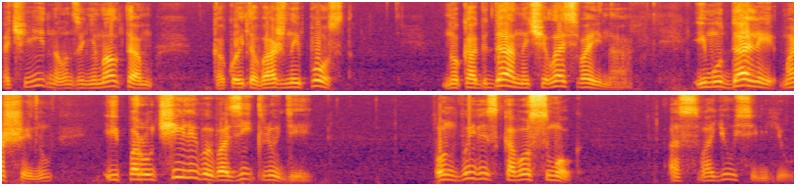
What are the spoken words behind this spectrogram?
Очевидно, он занимал там какой-то важный пост. Но когда началась война, ему дали машину и поручили вывозить людей. Он вывез кого смог, а свою семью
